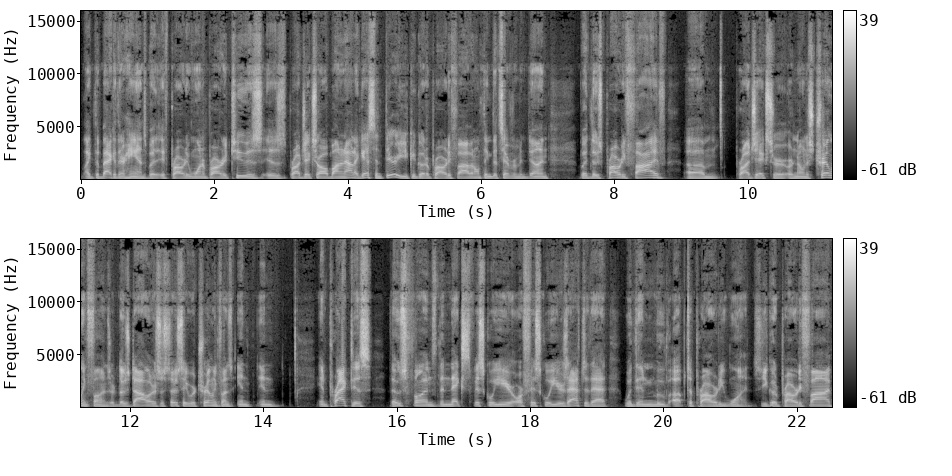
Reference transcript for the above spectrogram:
like the back of their hands. But if priority one and priority two is is projects are all bonded out, I guess in theory you could go to priority five. I don't think that's ever been done. But those priority five um, projects are, are known as trailing funds, or those dollars associated with trailing funds. In in in practice, those funds the next fiscal year or fiscal years after that would then move up to priority one. So you go to priority five.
